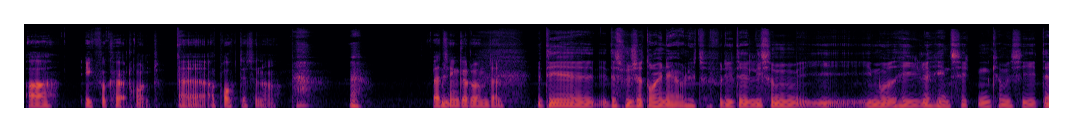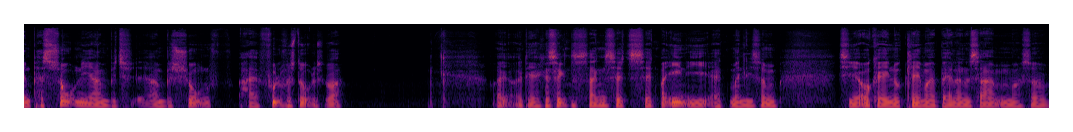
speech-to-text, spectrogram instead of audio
og ikke får kørt rundt øh, og brugt det til noget. Ja. Hvad Men- tænker du om den? Det, er- det synes jeg er drønærgerligt, fordi det er ligesom i, imod hele hensigten, kan man sige. Den personlige ambi- ambition har jeg fuld forståelse for. Og, og det, jeg kan sagtens, sagtens sætte, sætte mig ind i, at man ligesom siger, okay, nu klemmer jeg ballerne sammen, og så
